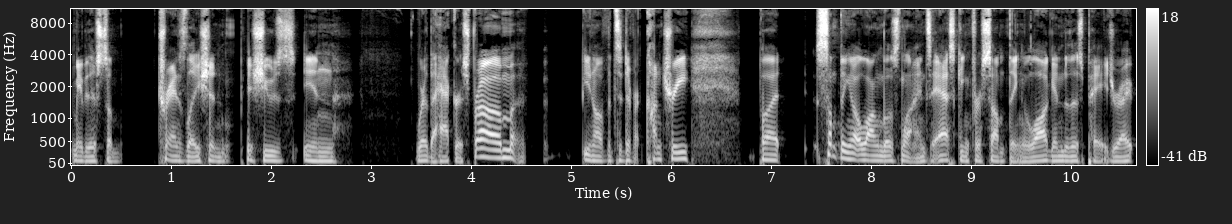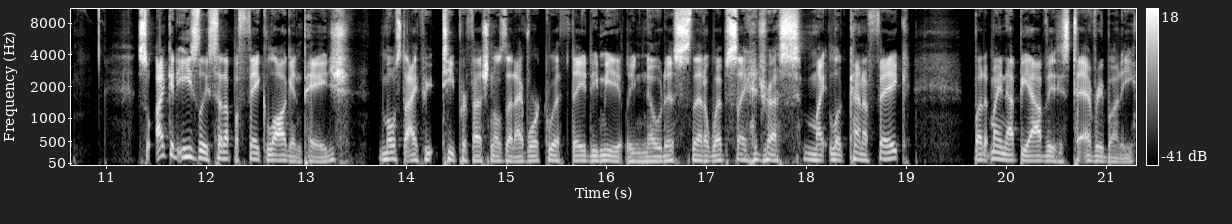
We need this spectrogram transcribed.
maybe there's some translation issues in where the hacker's from, you know, if it's a different country, but something along those lines, asking for something, log into this page, right? So I could easily set up a fake login page. Most IT professionals that I've worked with, they'd immediately notice that a website address might look kind of fake, but it might not be obvious to everybody.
